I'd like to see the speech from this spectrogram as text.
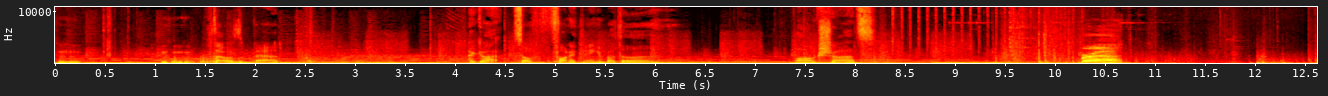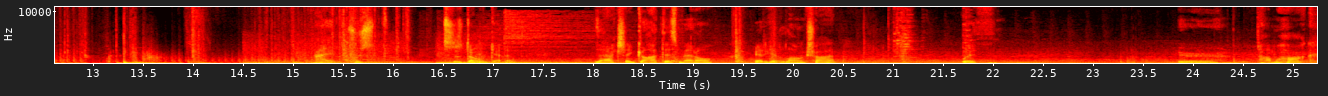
that wasn't bad. I got so funny thing about the long shots. Bruh. I just just don't get it. I actually got this medal. You gotta get a long shot with your tomahawk.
